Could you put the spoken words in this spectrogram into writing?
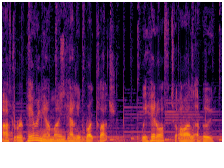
After repairing our main halyard rope clutch, we head off to Isle Abu.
